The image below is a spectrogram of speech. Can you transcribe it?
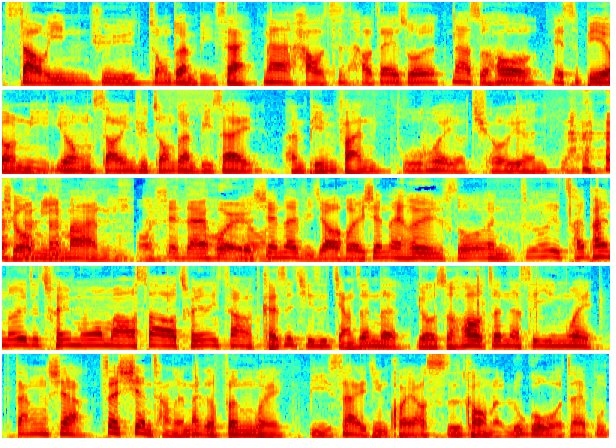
哨音去中断比赛。那好是好在说那时候 SBL 你用哨音去中断比赛很频繁，不会有球员球迷骂你。哦，现在会、哦，现在比较会，现在会说，嗯，裁判都一直吹摸毛哨，吹上。可是其实讲真的，有时候真的是因为当下在现场的那个氛围，比赛已经快要失控了。如果我再不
